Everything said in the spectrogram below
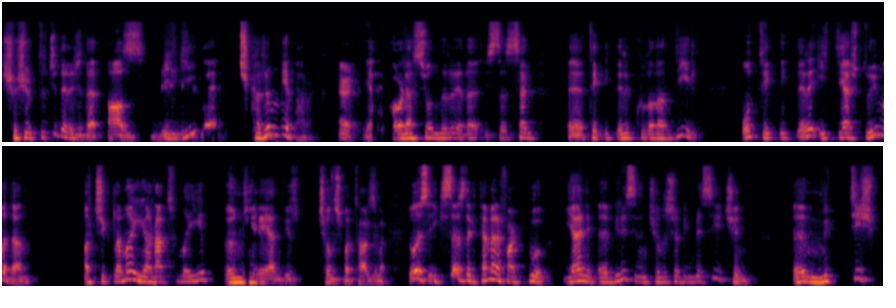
şaşırtıcı derecede az bilgiyle çıkarım yaparak evet. yani korelasyonları ya da istatistiksel e, teknikleri kullanan değil o tekniklere ihtiyaç duymadan açıklama yaratmayı önceleyen bir çalışma tarzı var. Dolayısıyla ikisi arasındaki temel fark bu. Yani e, birisinin çalışabilmesi için e, müthiş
